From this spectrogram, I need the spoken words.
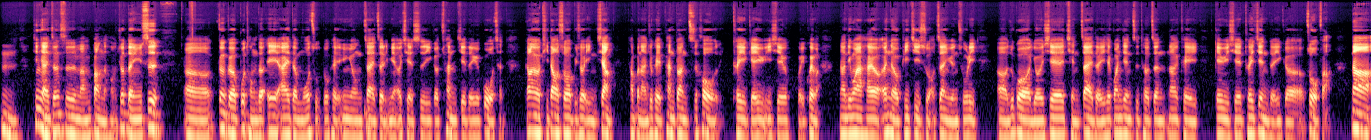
嗯，听起来真是蛮棒的哈，就等于是呃各个不同的 AI 的模组都可以运用在这里面，而且是一个串接的一个过程。刚刚有提到说，比如说影像，它本来就可以判断之后可以给予一些回馈嘛。那另外还有 NLP 技术，自然语言处理，呃，如果有一些潜在的一些关键字特征，那可以给予一些推荐的一个做法。那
